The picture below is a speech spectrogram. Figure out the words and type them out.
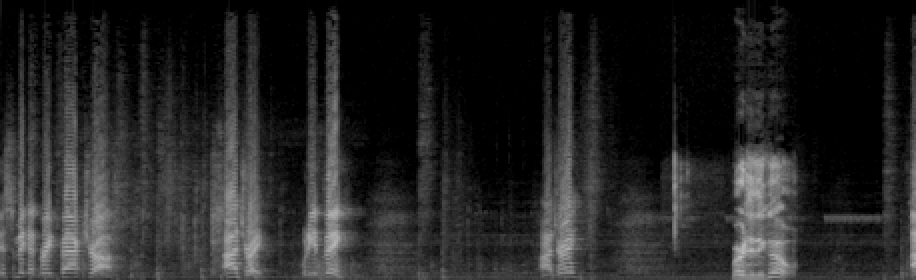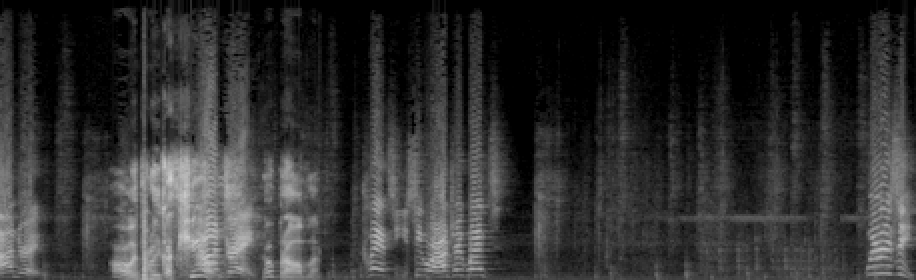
this would make a great backdrop. Andre, what do you think? Andre? Where did he go? Andre! Oh, he probably got killed. Andre! No problem. Clancy, you see where Andre went? Where is he?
